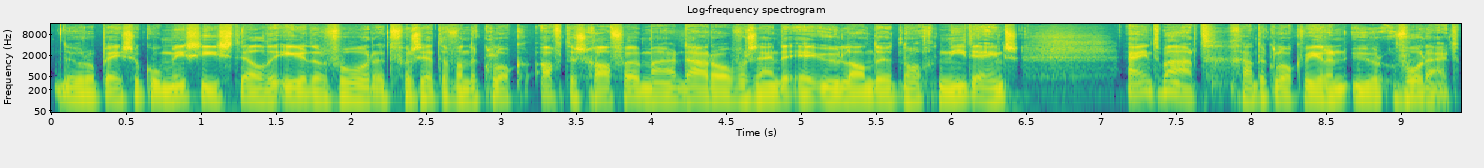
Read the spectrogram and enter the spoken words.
De Europese Commissie stelde eerder voor het verzetten van de klok af te schaffen... maar daarover zijn de EU-landen het nog niet eens. Eind maart gaat de klok weer een uur vooruit.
